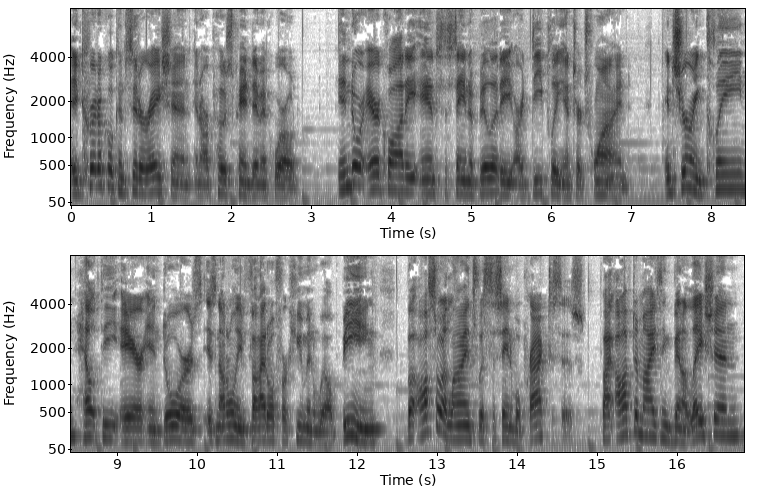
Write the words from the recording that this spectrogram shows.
a critical consideration in our post pandemic world. Indoor air quality and sustainability are deeply intertwined. Ensuring clean, healthy air indoors is not only vital for human well being, but also aligns with sustainable practices. By optimizing ventilation,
